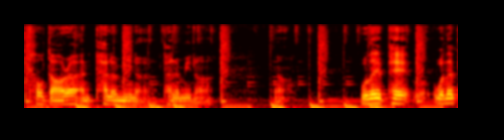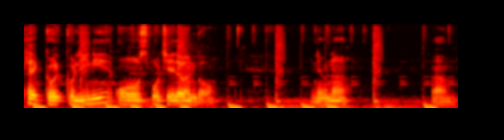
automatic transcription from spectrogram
Caldara and Palomino. Palomino. Yeah. Will they play? Will they play Gollini or Sportiello in goal? You never know. Um,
